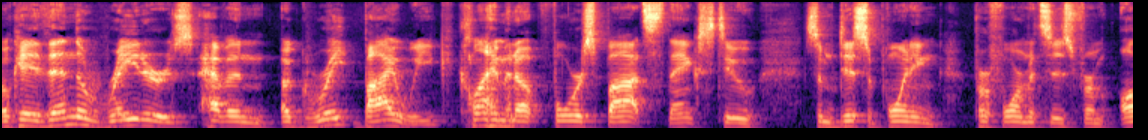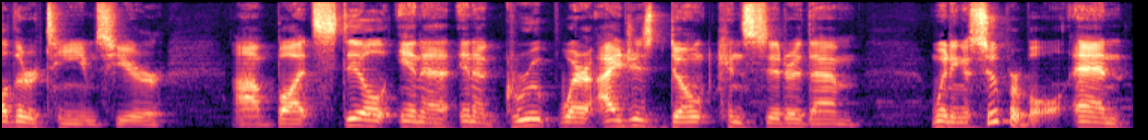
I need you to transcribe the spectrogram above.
Okay, then the Raiders having a great bye week, climbing up four spots thanks to some disappointing performances from other teams here, uh, but still in a in a group where I just don't consider them winning a Super Bowl. And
